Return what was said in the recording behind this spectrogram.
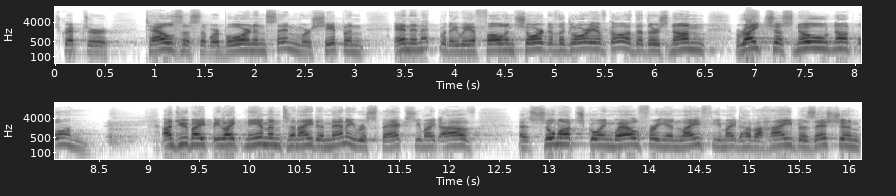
Scripture tells us that we're born in sin, we're shapen in iniquity, we have fallen short of the glory of God, that there's none righteous, no, not one. And you might be like Naaman tonight in many respects. You might have uh, so much going well for you in life. You might have a high position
